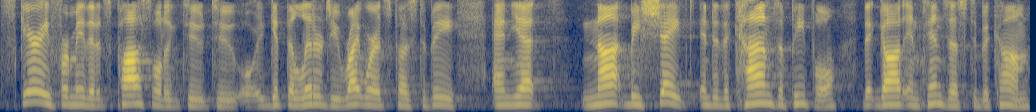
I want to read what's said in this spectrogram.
Scary for me that it's possible to, to, to get the liturgy right where it's supposed to be and yet not be shaped into the kinds of people that God intends us to become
